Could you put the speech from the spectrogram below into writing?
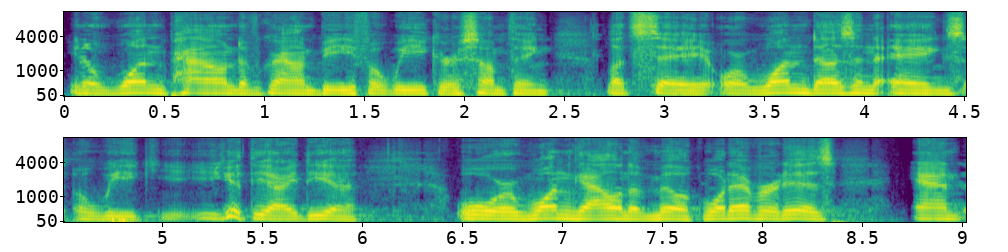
you know, one pound of ground beef a week or something, let's say, or one dozen eggs a week. You, you get the idea. Or one gallon of milk, whatever it is. And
